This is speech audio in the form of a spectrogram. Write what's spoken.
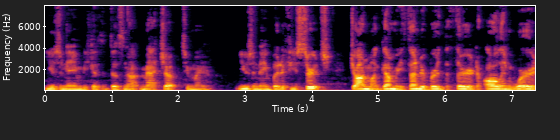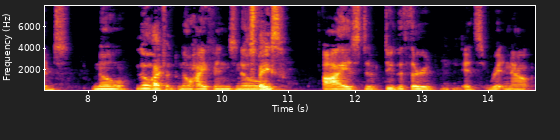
username because it does not match up to my username. But if you search John Montgomery Thunderbird the Third, all in words, no No hyphen, no hyphens, no, no space. eyes to do the third. It's written out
